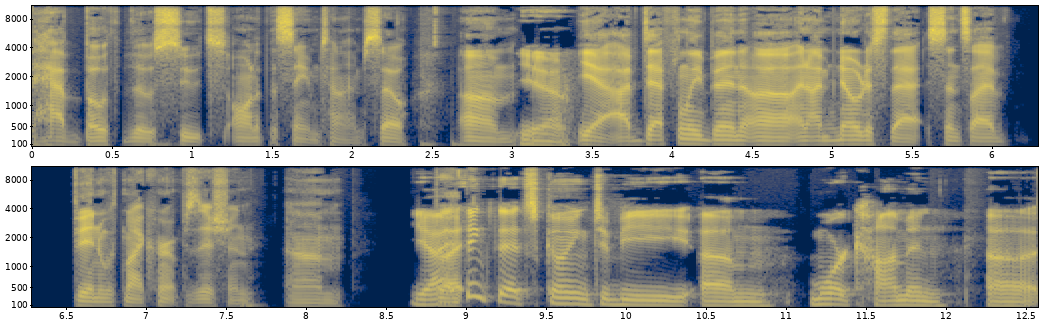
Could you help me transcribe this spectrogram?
have both of those suits on at the same time. So um, Yeah. yeah, I've definitely been uh, and I've noticed that since I've been with my current position. Um, Yeah, I think that's going to be um, more common uh,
